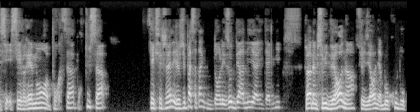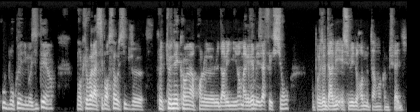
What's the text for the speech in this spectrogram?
c'est vraiment pour ça, pour tout ça, c'est exceptionnel. Et je ne suis pas certain que dans les autres derbies en Italie, tu même celui de Vérone, hein, celui de il y a beaucoup, beaucoup, beaucoup d'animosité. Hein. Donc voilà, c'est pour ça aussi que je, je, tenais quand même à prendre le, derby de Milan, malgré mes affections pour les autres derbies et celui de Rome notamment, comme tu l'as dit.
